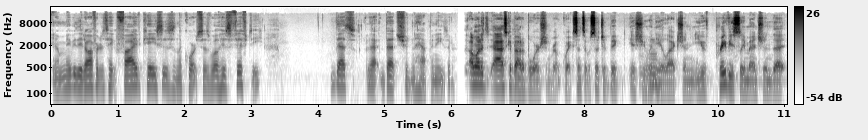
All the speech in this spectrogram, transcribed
you know, maybe they'd offer to take five cases and the court says, well, here's 50 that's that that shouldn't happen either. I wanted to ask about abortion real quick since it was such a big issue mm-hmm. in the mm-hmm. election. You've previously mentioned that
